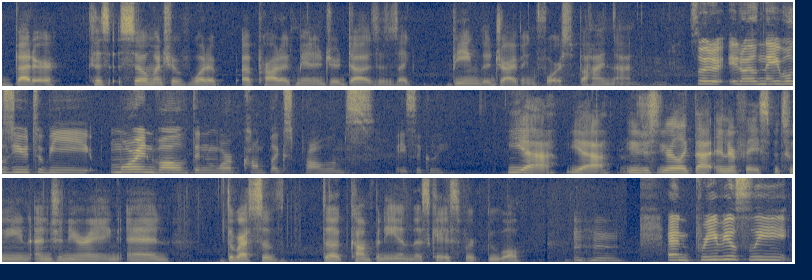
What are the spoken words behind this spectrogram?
better. Because so much of what a, a product manager does is like being the driving force behind that. So it, it enables you to be more involved in more complex problems, basically. Yeah, yeah. Okay. You just you're like that interface between engineering and the rest of the company in this case for Google. Mm-hmm. And previously,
